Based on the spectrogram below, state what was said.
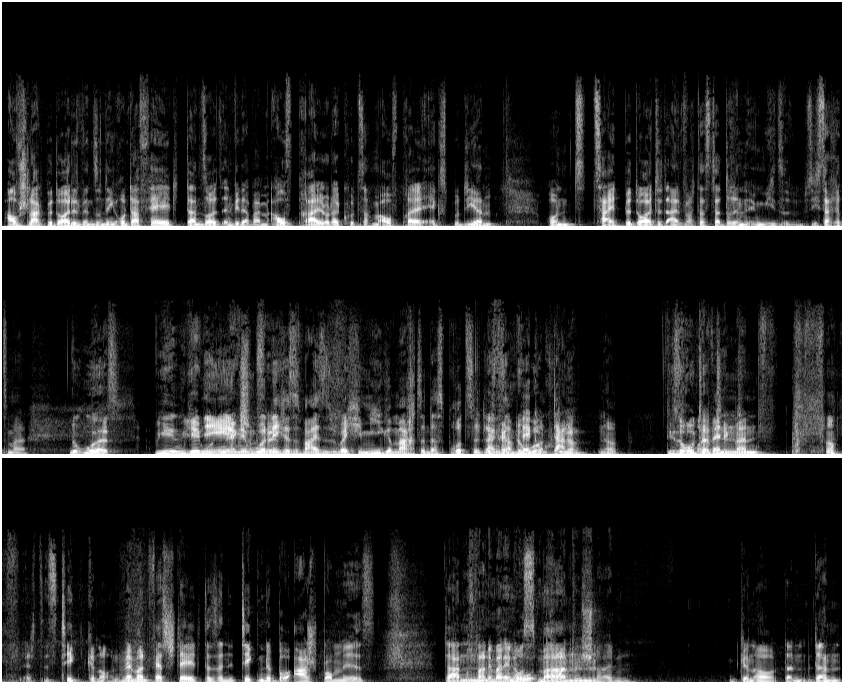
Aufschlag bedeutet, wenn so ein Ding runterfällt, dann soll es entweder beim Aufprall oder kurz nach dem Aufprall explodieren. Und Zeit bedeutet einfach, dass da drin irgendwie, ich sag jetzt mal, Eine Uhr ist. Wie in jedem nee, guten eine. Uhr nicht, das ist meistens über Chemie gemacht und das brutzelt langsam weg Uhr und dann, ne? Die so Und wenn man, es ist tickt, genau. Und wenn man feststellt, dass es eine tickende Bo- Arschbombe ist, dann Muss man immer den muss roten man, durchschneiden. Genau, dann, dann,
